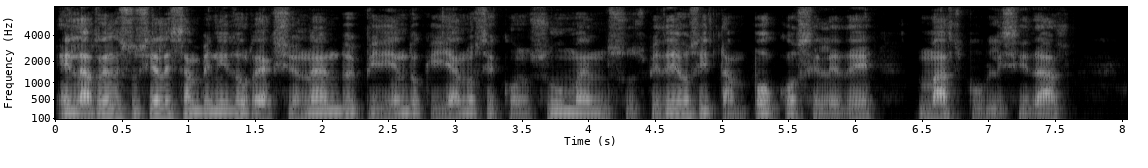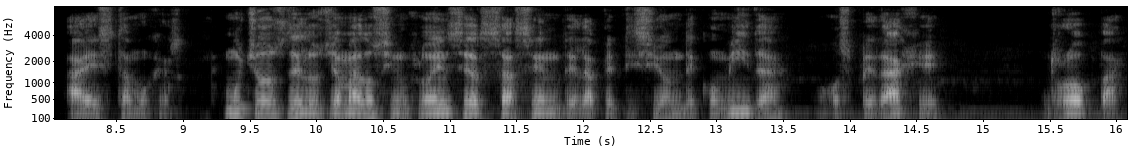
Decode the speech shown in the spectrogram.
en las redes sociales han venido reaccionando y pidiendo que ya no se consuman sus videos y tampoco se le dé más publicidad a esta mujer. Muchos de los llamados influencers hacen de la petición de comida, hospedaje, ropa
